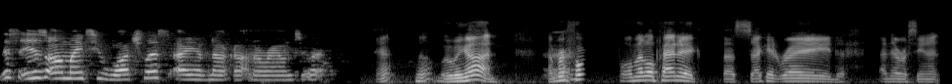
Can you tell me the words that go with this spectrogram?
This is on my to watch list. I have not gotten around to it. Yeah. No, moving on. Number Uh, four, Full Metal Panic, the second raid. I've never seen it.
